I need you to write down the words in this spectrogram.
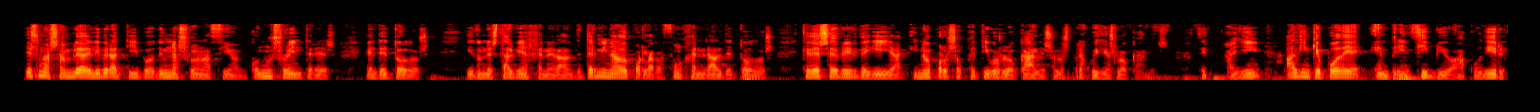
es una asamblea deliberativa de una sola nación, con un solo interés, el de todos, y donde está el bien general, determinado por la razón general de todos, que debe servir de guía y no por los objetivos locales o los prejuicios locales allí alguien que puede en principio acudir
